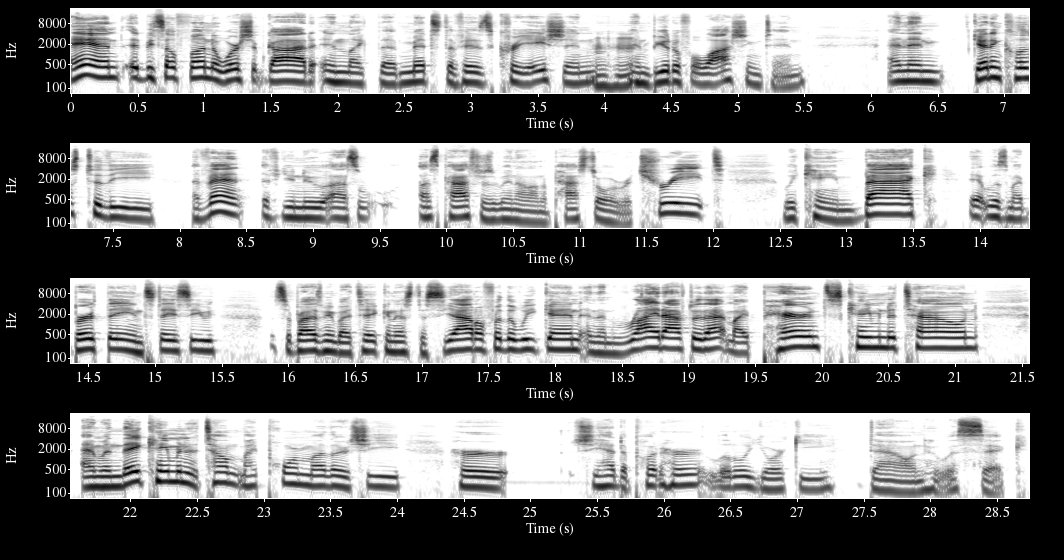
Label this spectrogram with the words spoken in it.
and it'd be so fun to worship god in like the midst of his creation Mhm. in beautiful washington. And then getting close to the event if you knew us us pastors went on a pastoral retreat. We came back. It was my birthday and stacy surprised me by taking us to seattle for the weekend. And then right after that my parents came into town. And when they came into town my poor mother she her she had to put her little yorkie down who was sick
